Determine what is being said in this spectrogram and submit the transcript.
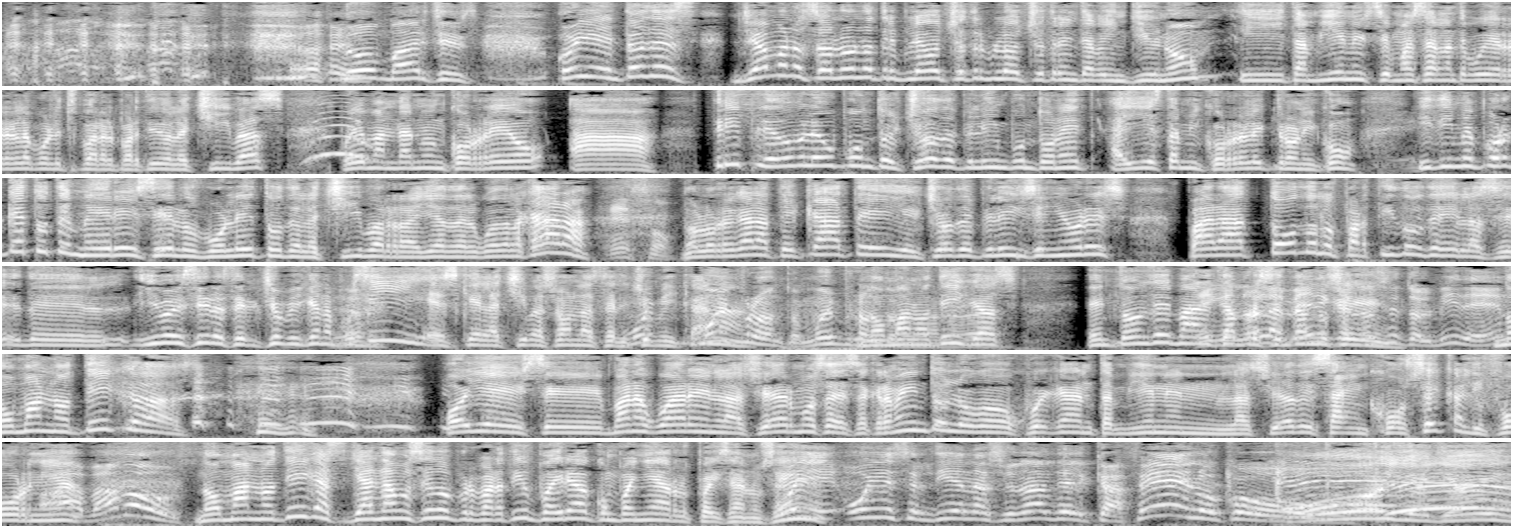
No marches. Oye, entonces, llámanos al 1 888 3021 y también este, más adelante voy a arreglar boletos para el partido de las Chivas. Voy a mandarme un correo a www.elshowdepelín.net. Ahí está mi correo electrónico. Y dime, ¿por qué tú te mereces los boletos de la Chivas Rayada del Guadalajara? Eso. Nos lo regala Tecate y el show de Pelín, señores, para todos los partidos de la... se- Del, iba a decir la selección mexicana. Pues sí, es que las Chivas son la selección Muy- mexicana. muy pronto, muy pronto, No más no, no digas. Entonces van a estar presentándose... América, no se te olvide, ¿eh? No más noticas. Oye, se van a jugar en la ciudad hermosa de Sacramento y luego juegan también en la ciudad de San José, California. Ah, vamos. No más noticas, ya andamos haciendo preparativos para ir a acompañar a los paisanos, ¿eh? Oye, hoy es el Día Nacional del Café, loco. Oye, ay, ay.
